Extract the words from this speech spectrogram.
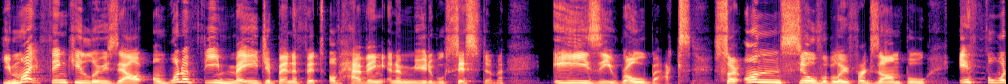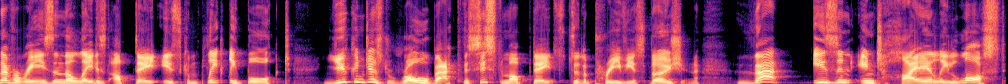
you might think you lose out on one of the major benefits of having an immutable system easy rollbacks. So on Silverblue, for example, if for whatever reason the latest update is completely balked, you can just roll back the system updates to the previous version. That isn't entirely lost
